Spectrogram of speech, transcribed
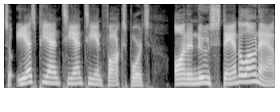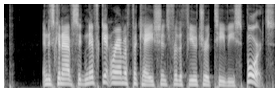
So ESPN, TNT, and Fox Sports on a new standalone app, and it's going to have significant ramifications for the future of TV sports.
